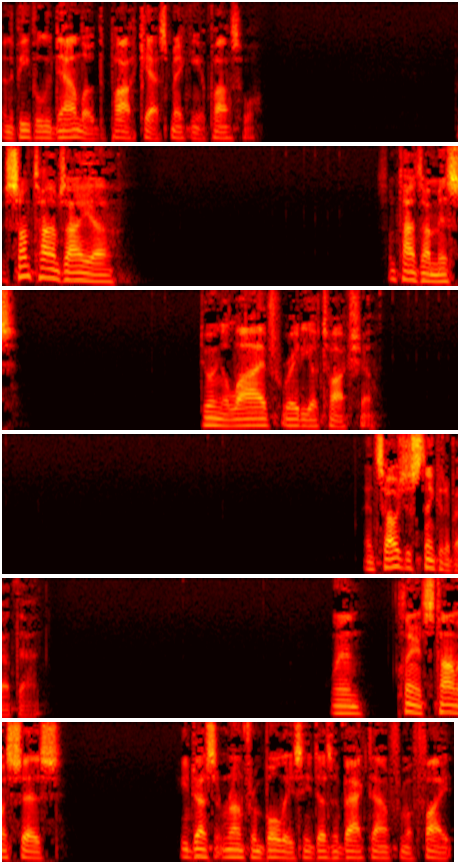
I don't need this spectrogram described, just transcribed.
and the people who download the podcast making it possible. But sometimes I, uh, sometimes I miss doing a live radio talk show. And so I was just thinking about that. When Clarence Thomas says he doesn't run from bullies, he doesn't back down from a fight.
